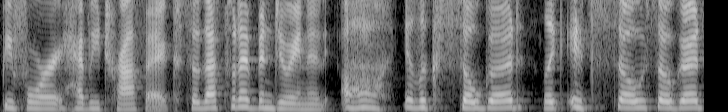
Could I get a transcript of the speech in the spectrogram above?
before heavy traffic. So that's what I've been doing. And oh, it looks so good. Like it's so, so good.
